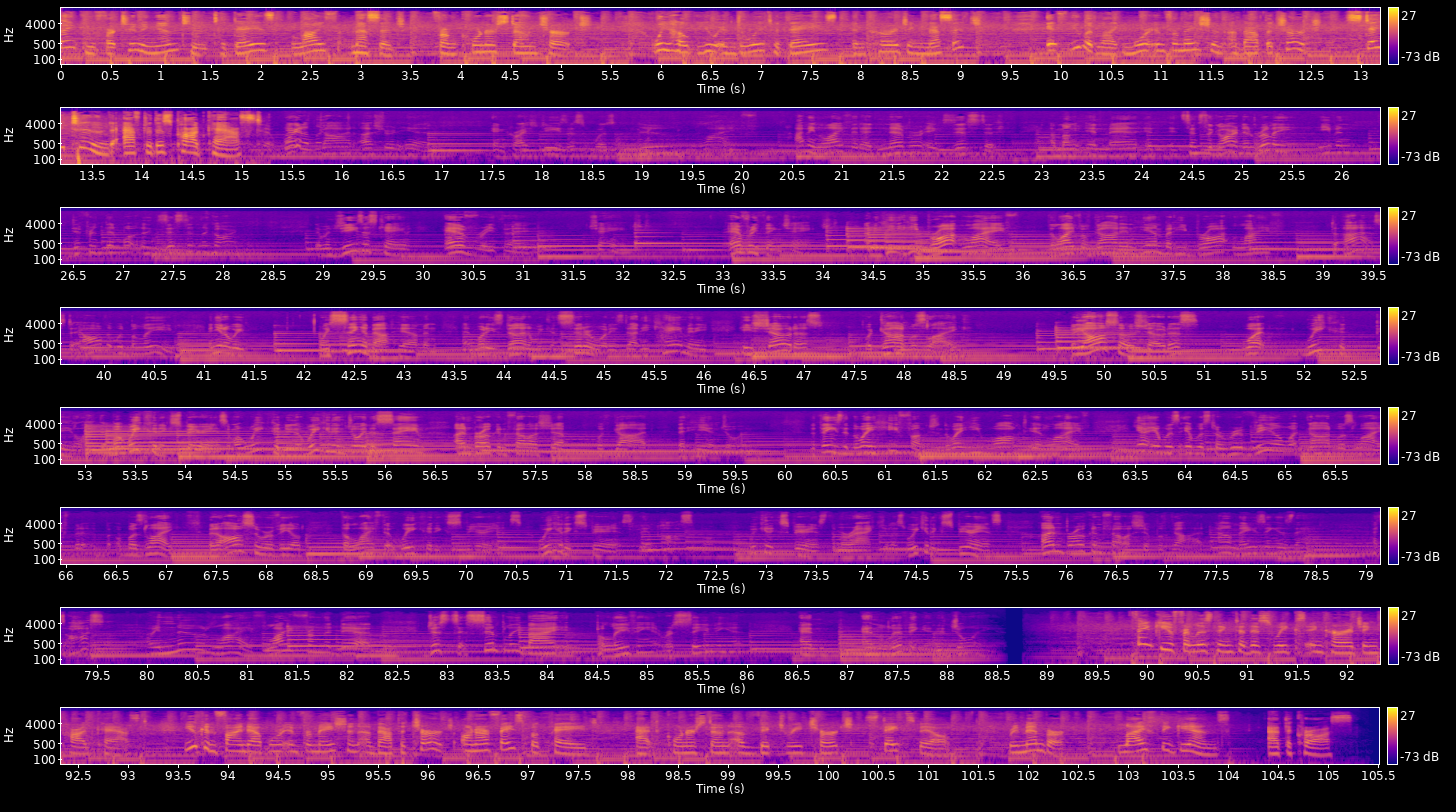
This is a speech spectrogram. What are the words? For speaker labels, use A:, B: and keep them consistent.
A: Thank you for tuning in to today's life message from Cornerstone Church. We hope you enjoy today's encouraging message. If you would like more information about the church, stay tuned after this podcast.
B: What God ushered in in Christ Jesus was new life. I mean, life that had never existed among in man in, in, since the garden, and really even different than what existed in the garden Jesus came, everything changed. Everything changed. I mean, he, he brought life, the life of God in him, but he brought life to us, to all that would believe. And you know, we we sing about him and, and what he's done, and we consider what he's done. He came and he, he showed us what God was like, but he also showed us what we could be like, and what we could experience, and what we could do, that we could enjoy the same unbroken fellowship with God things that the way He functioned, the way He walked in life. Yeah, it was it was to reveal what God was like, but it was like, but it also revealed the life that we could experience. We could experience the impossible. We could experience the miraculous. We could experience unbroken fellowship with God. How amazing is that? That's awesome. I mean, new life, life from the dead, just simply by believing it, receiving it, and
A: Thank you for listening to this week's encouraging podcast. You can find out more information about the church on our Facebook page at Cornerstone of Victory Church, Statesville. Remember, life begins at the cross.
